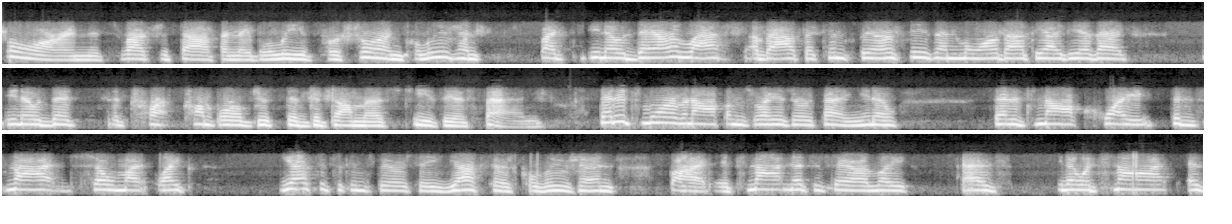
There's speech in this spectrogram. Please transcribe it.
sure in this Russia stuff, and they believe for sure in collusion. But you know, they're less about the conspiracies and more about the idea that you know that the Trump world just did the dumbest, easiest thing. That it's more of an Occam's razor thing. You know, that it's not quite that it's not so much like yes it's a conspiracy yes there's collusion but it's not necessarily as you know it's not as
